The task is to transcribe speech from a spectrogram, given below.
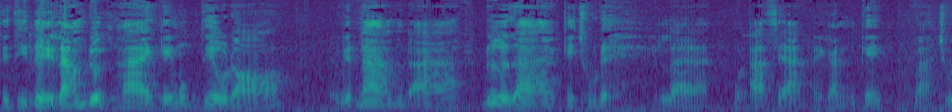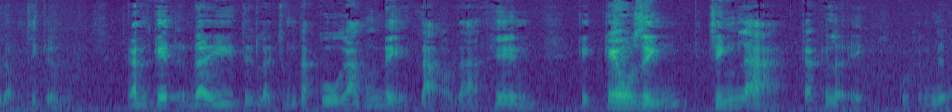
Thế thì để làm được hai cái mục tiêu đó, Việt Nam đã đưa ra cái chủ đề là một ASEAN phải gắn kết và chủ động thích ứng. Gắn kết ở đây tức là chúng ta cố gắng để tạo ra thêm cái keo dính chính là các cái lợi ích của các nước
